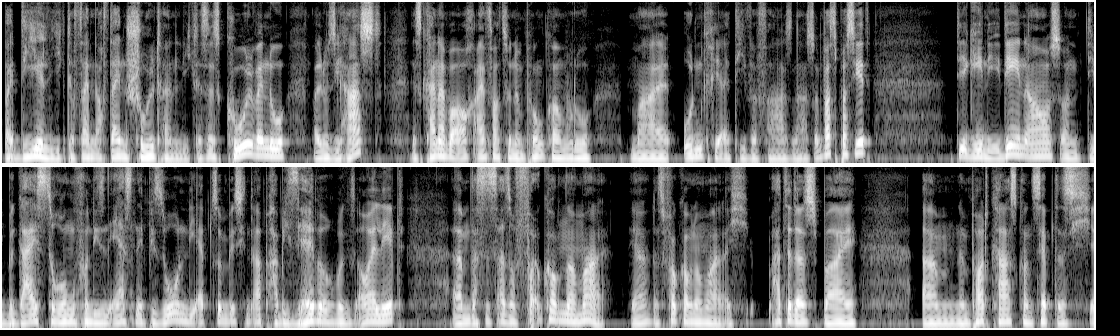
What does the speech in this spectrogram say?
bei dir liegt, auf, deinen, auf deinen Schultern liegt. Das ist cool, wenn du, weil du sie hast. Es kann aber auch einfach zu einem Punkt kommen, wo du mal unkreative Phasen hast. Und was passiert? Dir gehen die Ideen aus und die Begeisterung von diesen ersten Episoden, die ebbt so ein bisschen ab. Habe ich selber übrigens auch erlebt. Ähm, das ist also vollkommen normal. Ja, das ist vollkommen normal. Ich hatte das bei ähm, einem Podcast-Konzept, das ich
